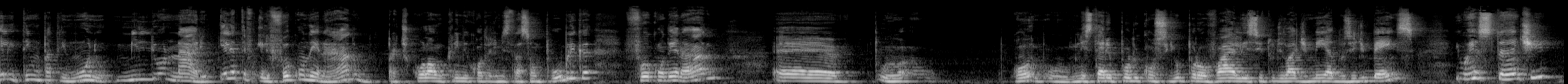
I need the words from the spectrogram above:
ele tem um patrimônio milionário. Ele, até, ele foi condenado, praticou lá um crime contra a administração pública, foi condenado, é, o, Ministério Público conseguiu provar a ilicitude lá de meia dúzia de bens, e o restante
